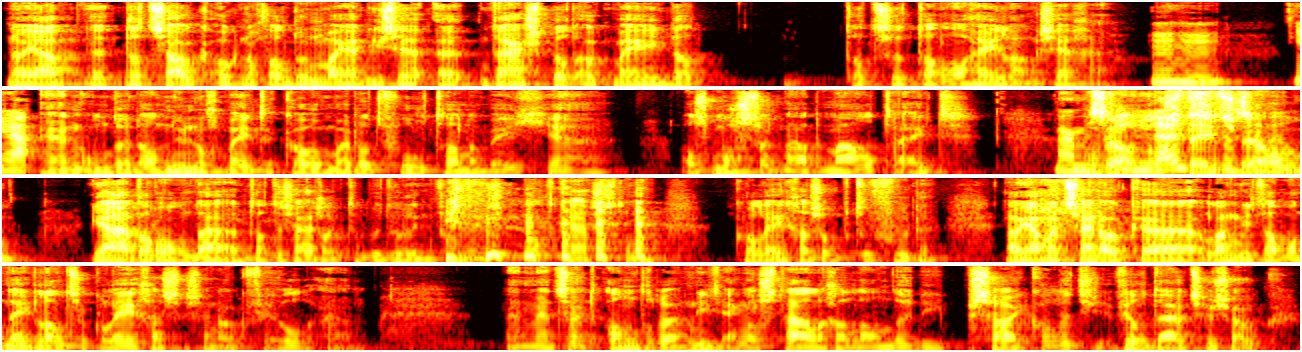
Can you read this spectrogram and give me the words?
Nou ja, eh, dat zou ik ook nog wel doen. Maar ja, die zeg, daar speelt ook mee dat, dat ze het dan al heel lang zeggen. Mhm. Ja, En om er dan nu nog mee te komen, dat voelt dan een beetje als mosterd na de maaltijd. Maar misschien Hoewel luisteren ze wel. Ja, daarom. Daar, dat is eigenlijk de bedoeling van deze podcast. om collega's op te voeden. Nou ja, maar het zijn ook eh, lang niet allemaal Nederlandse collega's. Er zijn ook veel eh, eh, mensen uit andere niet-Engelstalige landen die psychology... Veel Duitsers ook.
